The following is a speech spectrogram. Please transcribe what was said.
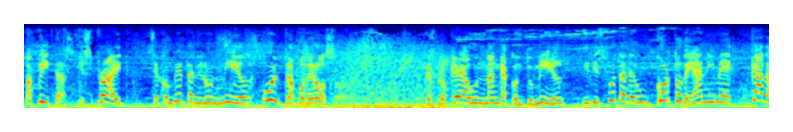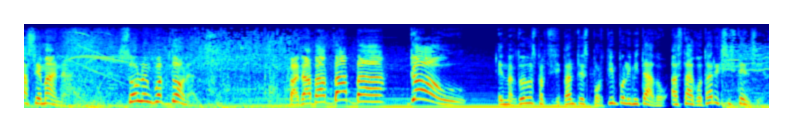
papitas y Sprite se conviertan en un meal ultra poderoso. Desbloquea un manga con tu meal y disfruta de un corto de anime cada semana. Solo en McDonald's. Badaba baba, go! En McDonald's participantes por tiempo limitado hasta agotar existencias.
